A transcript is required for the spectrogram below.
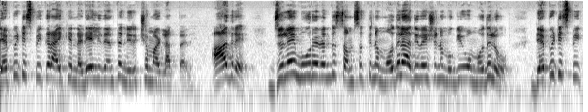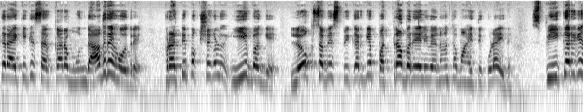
ಡೆಪ್ಯೂಟಿ ಸ್ಪೀಕರ್ ಆಯ್ಕೆ ನಡೆಯಲಿದೆ ಅಂತ ನಿರೀಕ್ಷೆ ಮಾಡಲಾಗ್ತಾ ಇದೆ. ಆದರೆ ಜುಲೈ ಮೂರರಂದು ಸಂಸತ್ತಿನ ಮೊದಲ ಅಧಿವೇಶನ ಮುಗಿಯುವ ಮೊದಲು ಡೆಪ್ಯೂಟಿ ಸ್ಪೀಕರ್ ಆಯ್ಕೆಗೆ ಸರ್ಕಾರ ಮುಂದಾಗದೆ ಹೋದರೆ ಪ್ರತಿಪಕ್ಷಗಳು ಈ ಬಗ್ಗೆ ಲೋಕಸಭೆ ಸ್ಪೀಕರ್ಗೆ ಪತ್ರ ಬರೆಯಲಿವೆ ಅನ್ನುವಂಥ ಮಾಹಿತಿ ಕೂಡ ಇದೆ. ಸ್ಪೀಕರ್ಗೆ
